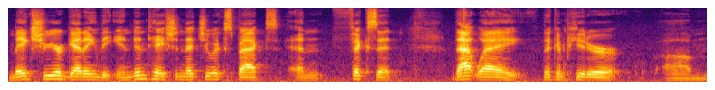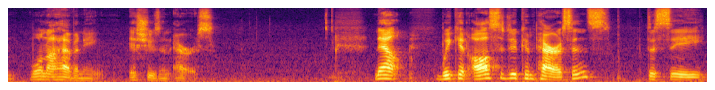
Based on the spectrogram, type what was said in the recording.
make sure you're getting the indentation that you expect and fix it. That way the computer um, will not have any issues and errors. Now, we can also do comparisons to see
